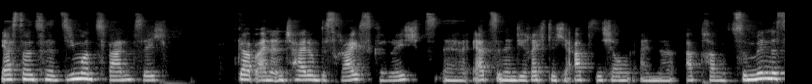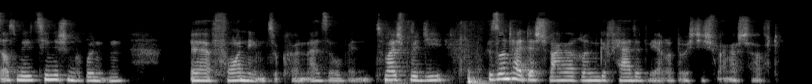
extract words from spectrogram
Erst 1927 gab eine Entscheidung des Reichsgerichts, äh, Ärztinnen die rechtliche Absicherung einer Abtreibung zumindest aus medizinischen Gründen äh, vornehmen zu können. Also wenn zum Beispiel die Gesundheit der Schwangeren gefährdet wäre durch die Schwangerschaft.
